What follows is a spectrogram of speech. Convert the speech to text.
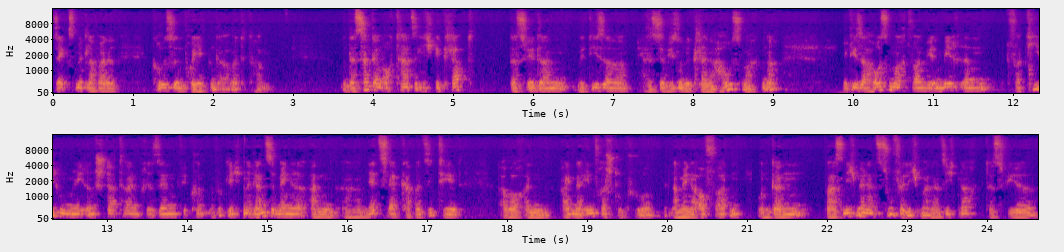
sechs mittlerweile größeren Projekten gearbeitet haben. Und das hat dann auch tatsächlich geklappt, dass wir dann mit dieser, ja, das ist ja wie so eine kleine Hausmacht, ne? Mit dieser Hausmacht waren wir in mehreren Quartieren, in mehreren Stadtteilen präsent. Wir konnten wirklich eine ganze Menge an äh, Netzwerkkapazität, aber auch an eigener Infrastruktur mit einer Menge aufwarten. Und dann war es nicht mehr ganz zufällig, meiner Ansicht nach, dass wir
